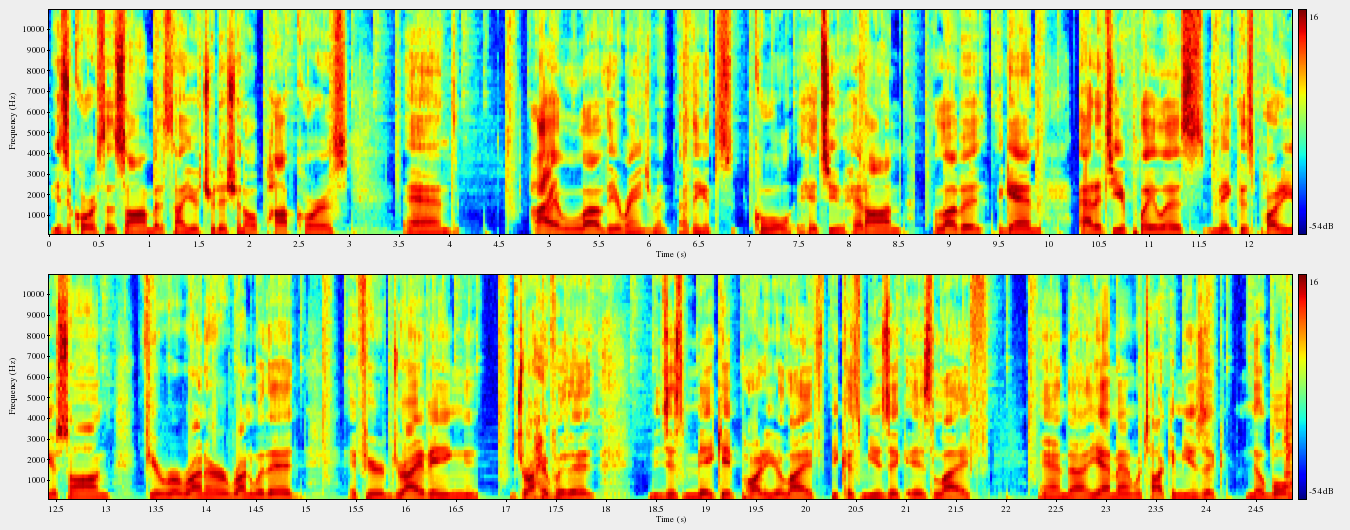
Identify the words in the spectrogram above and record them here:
is a chorus of the song, but it's not your traditional pop chorus. And I love the arrangement. I think it's cool. It hits you head on. I love it. Again, add it to your playlist. Make this part of your song. If you're a runner, run with it. If you're driving, drive with it. Just make it part of your life because music is life. And uh, yeah, man, we're talking music. No bull.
